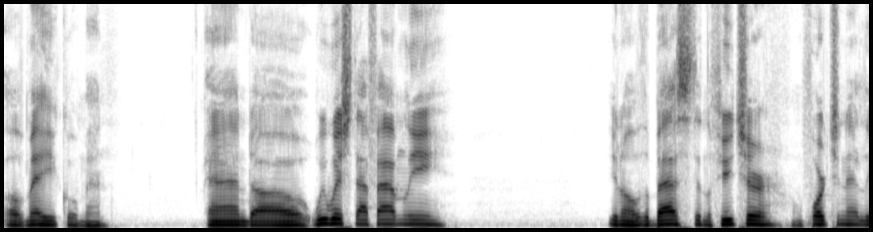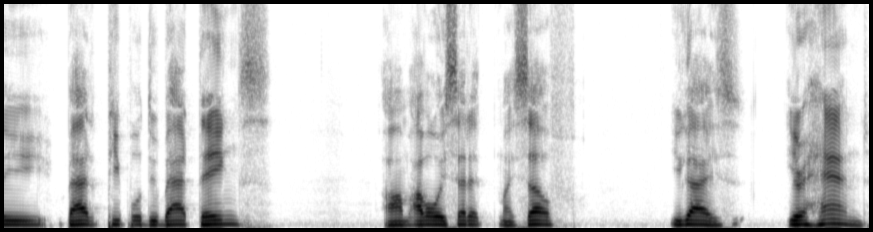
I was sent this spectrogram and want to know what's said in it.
of Mexico, man. And uh, we wish that family, you know, the best in the future. Unfortunately, bad people do bad things. Um, I've always said it myself. You guys, your hand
